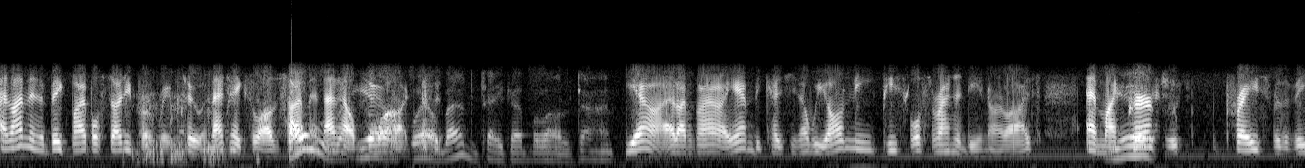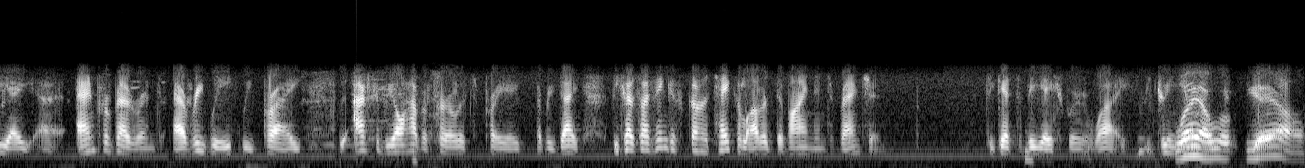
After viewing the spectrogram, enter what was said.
and I'm in a big Bible study program too, and that takes a lot of time, and that Oh, helps yeah, a lot. Well, that'd take up a lot of time. Yeah, and I'm glad I am because you know we all need peaceful serenity in our lives, and my Yes. prayer group prays for the VA uh, and for veterans every week. We pray. Actually, we all have a prayer list to pray every day because I think it's going to take a lot of divine intervention to get the VA squared away between Well, yeah.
